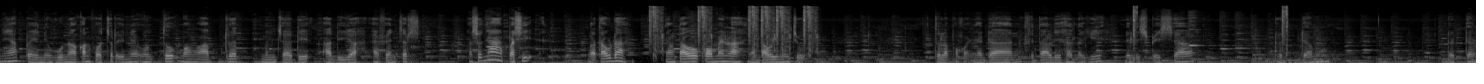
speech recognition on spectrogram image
Ini apa ini? Gunakan voucher ini untuk mengupgrade menjadi hadiah Avengers. Maksudnya apa sih? Nggak tahu dah. Yang tahu komen lah yang tahu ini cu. Itulah pokoknya. Dan kita lihat lagi daily special. Redam. Redam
